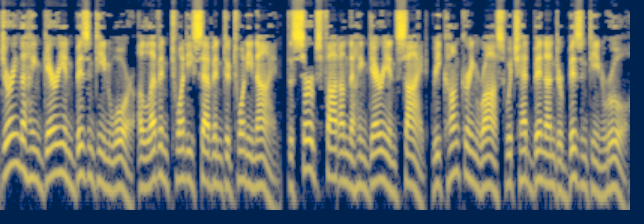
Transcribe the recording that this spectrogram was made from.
During the Hungarian-Byzantine War 1127 the Serbs fought on the Hungarian side, reconquering Ras which had been under Byzantine rule.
